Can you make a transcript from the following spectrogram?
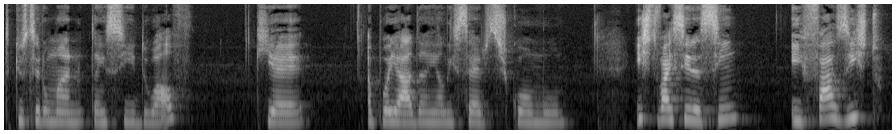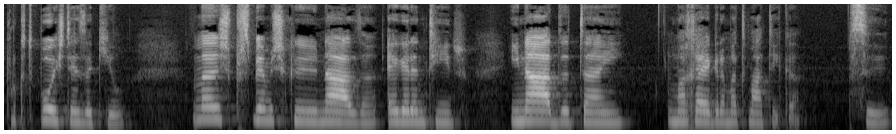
de que o ser humano tem sido alvo, que é apoiada em alicerces como isto vai ser assim e faz isto porque depois tens aquilo. Mas percebemos que nada é garantido e nada tem uma regra matemática, se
